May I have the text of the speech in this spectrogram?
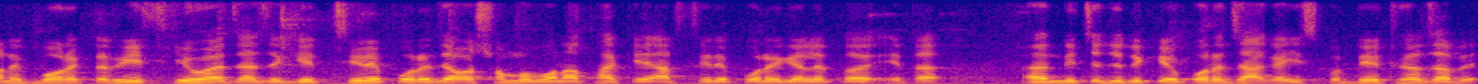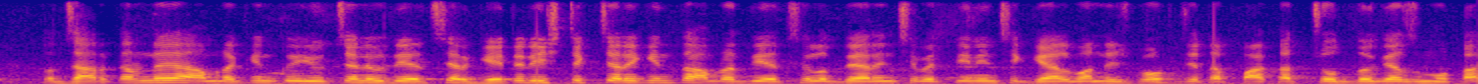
অনেক বড় একটা রিস্কি হয়ে যায় যে গেট ছিঁড়ে পড়ে যাওয়ার সম্ভাবনা থাকে। আর ছিঁড়ে পড়ে গেলে তো এটা নিচে যদি কেউ পরে জায়গায় স্পট ডেট হয়ে যাবে। তো যার কারণে আমরা কিন্তু ইউ চ্যানেল দিয়েছি। আর গেটের স্ট্রাকচারে কিন্তু আমরা দিয়েছিল দেড় ইঞ্চি বা তিন ইঞ্চি গ্যাল গ্যালবানিশ বক্স যেটা পাকা চোদ্দ গ্যাস মোটা।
